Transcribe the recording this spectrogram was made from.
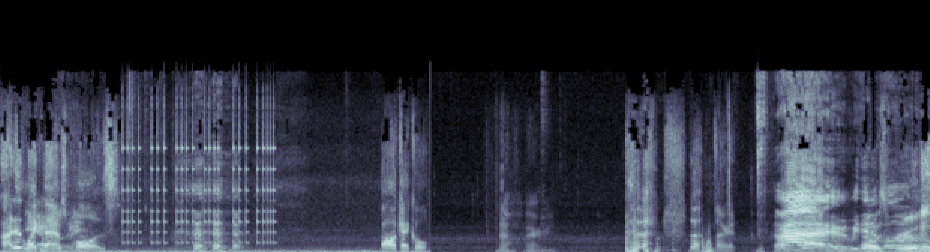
I didn't like Yeah, that it pause. Oh, okay, cool. Oh, alright. Oh, all right. Alright, we did That it, was boys. brutal.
